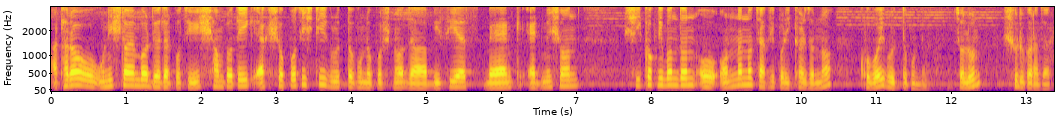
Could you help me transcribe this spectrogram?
আঠারো ও উনিশ নভেম্বর দু হাজার পঁচিশ সাম্প্রতিক একশো পঁচিশটি গুরুত্বপূর্ণ প্রশ্ন, যা বিসিএস ব্যাংক অ্যাডমিশন শিক্ষক নিবন্ধন ও অন্যান্য চাকরি পরীক্ষার জন্য খুবই গুরুত্বপূর্ণ। চলুন শুরু করা যাক।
